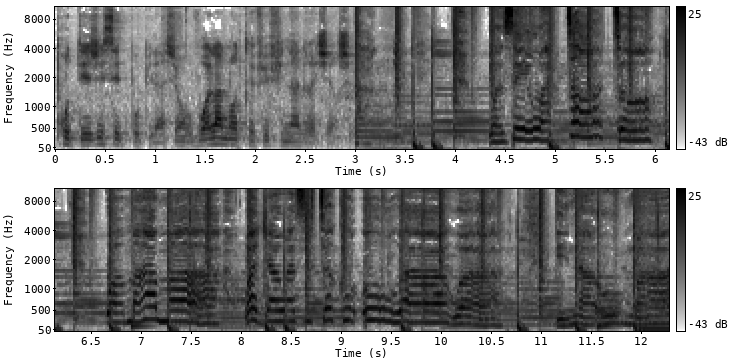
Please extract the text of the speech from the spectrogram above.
protéger cette population. Voilà notre effet final recherché. wazee watoto wa mama wajawazito kuuawa inauma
